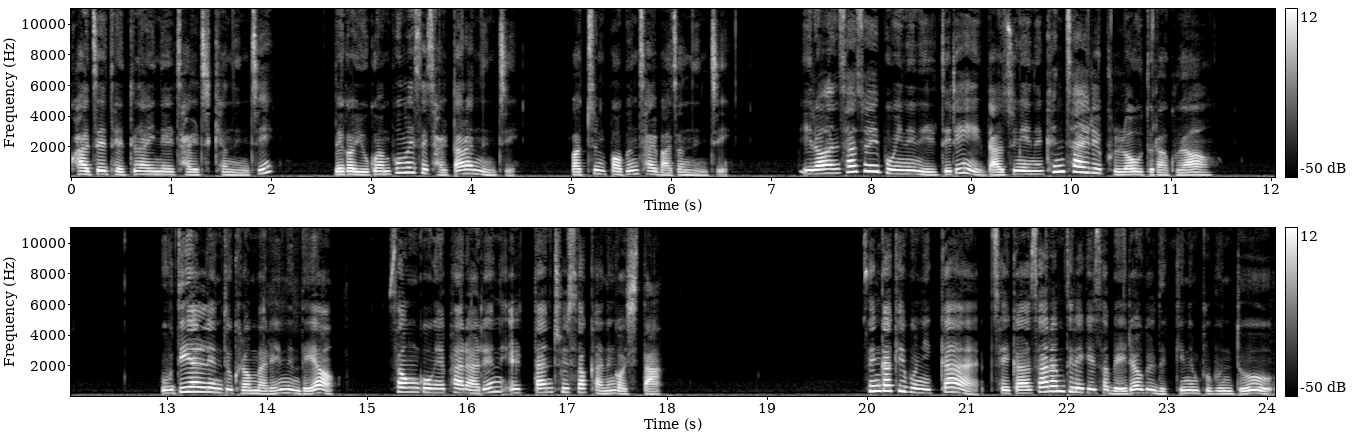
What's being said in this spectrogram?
과제 데드라인을 잘 지켰는지, 내가 요구한 포맷을 잘 따랐는지, 맞춤법은 잘 맞았는지. 이러한 사소해 보이는 일들이 나중에는 큰 차이를 불러오더라고요. 우디 알렌도 그런 말을 했는데요. 성공의 8알은 일단 출석하는 것이다. 생각해보니까 제가 사람들에게서 매력을 느끼는 부분도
